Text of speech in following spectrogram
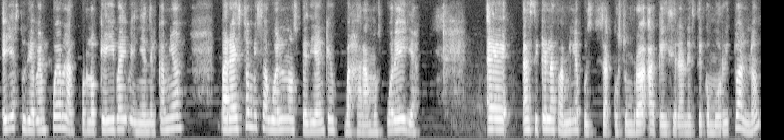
Ella estudiaba en Puebla, por lo que iba y venía en el camión. Para esto mis abuelos nos pedían que bajáramos por ella. Eh, así que la familia pues se acostumbró a que hicieran este como ritual, ¿no?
